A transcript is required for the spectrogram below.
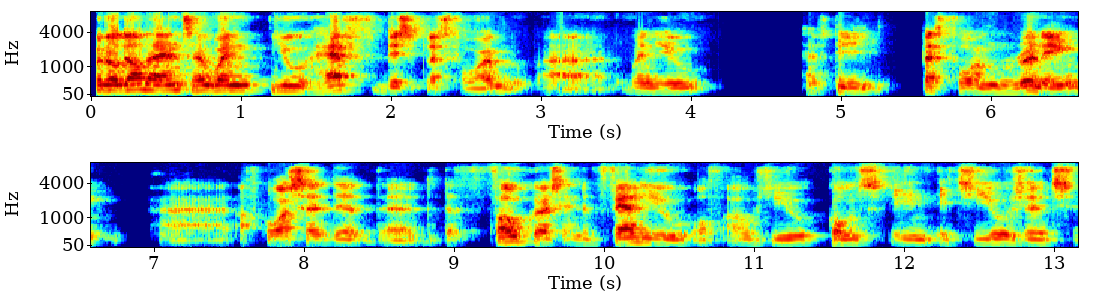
But on the other hand, when you have this platform, uh, when you have the platform running, uh, of course, uh, the, the, the focus and the value of OSDU comes in its usage,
